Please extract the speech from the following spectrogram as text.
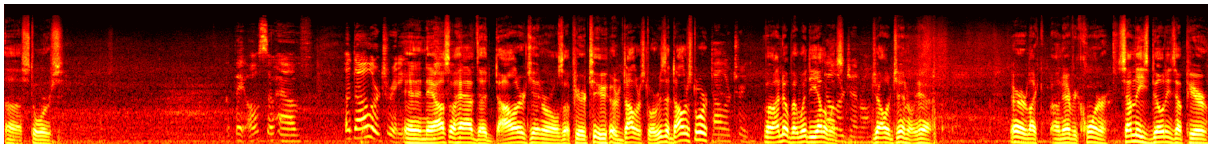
uh, stores. But they also have a Dollar Tree. And they also have the Dollar Generals up here too, or Dollar Store. Is it Dollar Store? Dollar Tree. Well, I know, but what are the other ones. Dollar ones? General. Dollar General, yeah. They're like on every corner. Some of these buildings up here,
